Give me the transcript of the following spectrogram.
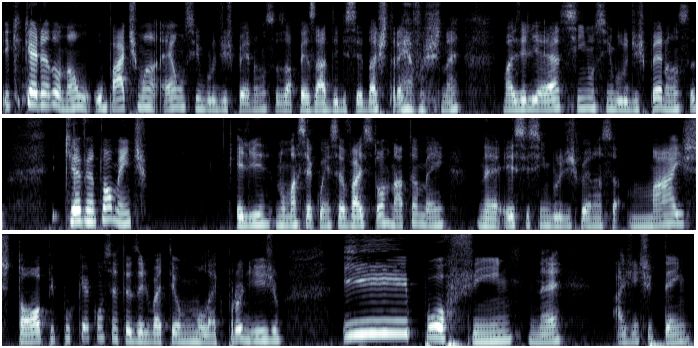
E que querendo ou não, o Batman é um símbolo de esperanças, apesar dele ser das trevas, né? Mas ele é sim um símbolo de esperança e que eventualmente ele numa sequência vai se tornar também né, esse símbolo de esperança mais top, porque com certeza ele vai ter um moleque prodígio. E por fim, né, a gente tem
